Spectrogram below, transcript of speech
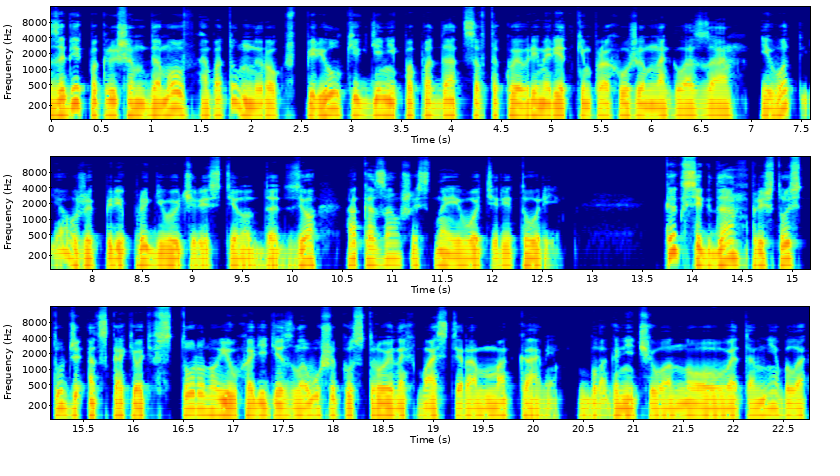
Забег по крышам домов, а потом нырок в переулки, где не попадаться в такое время редким прохожим на глаза. И вот я уже перепрыгиваю через стену Дадзё, оказавшись на его территории. Как всегда, пришлось тут же отскакивать в сторону и уходить из ловушек, устроенных мастером Маками. Благо, ничего нового в этом не было,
